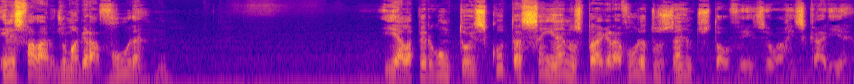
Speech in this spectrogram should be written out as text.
eles falaram de uma gravura e ela perguntou: escuta, 100 anos para a gravura? 200 talvez eu arriscaria.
